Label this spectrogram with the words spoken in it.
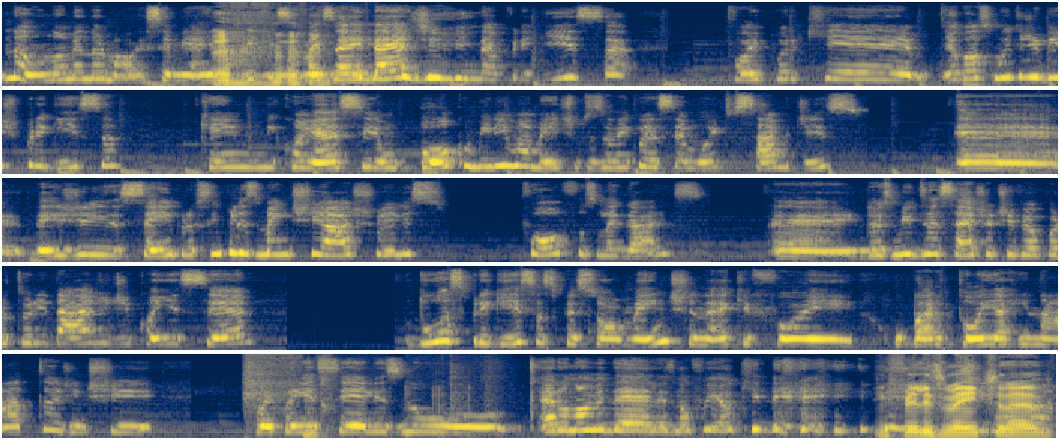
não, o nome é normal, SMR da preguiça. mas a ideia de vir da preguiça foi porque eu gosto muito de bicho preguiça. Quem me conhece um pouco, minimamente, não precisa nem conhecer muito, sabe disso. É, desde sempre, eu simplesmente acho eles fofos, legais. É, em 2017 eu tive a oportunidade de conhecer duas preguiças pessoalmente, né? Que foi o Bartô e a Renata. A gente foi conhecer eles no. Era o nome deles, não fui eu que dei. Infelizmente, né?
